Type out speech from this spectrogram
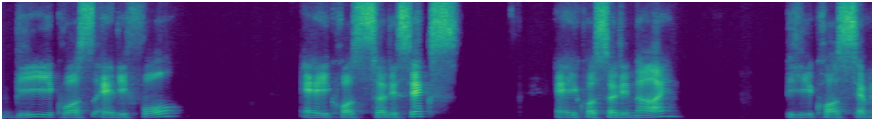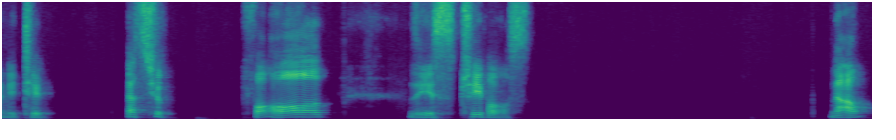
B equals 84, A equals 36, A equals 39, B equals 72. That's true for all these triples. Now,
